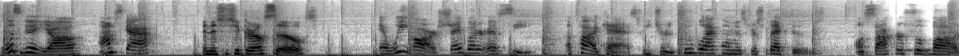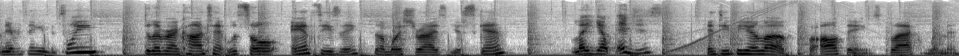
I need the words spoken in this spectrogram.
What's good, y'all? I'm Sky, And this is your girl Sills. and we are Shea Butter FC, a podcast featuring two black women's perspectives on soccer, football, and everything in between. Delivering content with soul and seasoning that'll moisturize your skin Lay your edges. and deepen your love for all things black women.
